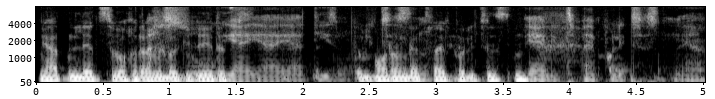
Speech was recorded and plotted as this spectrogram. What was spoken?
Wir hatten letzte Woche darüber so, geredet. Ja, ja, ja, diesen Die Mordung der Polizisten. zwei Polizisten. Ja, die zwei Polizisten, ja.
